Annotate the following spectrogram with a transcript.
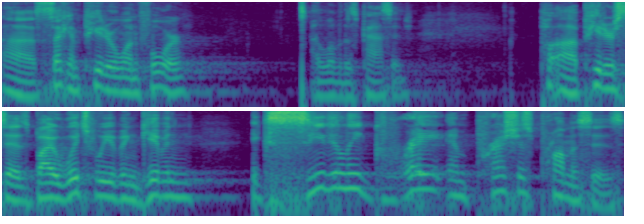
Uh, 2 Peter 1 4, I love this passage. Uh, Peter says, By which we have been given exceedingly great and precious promises,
